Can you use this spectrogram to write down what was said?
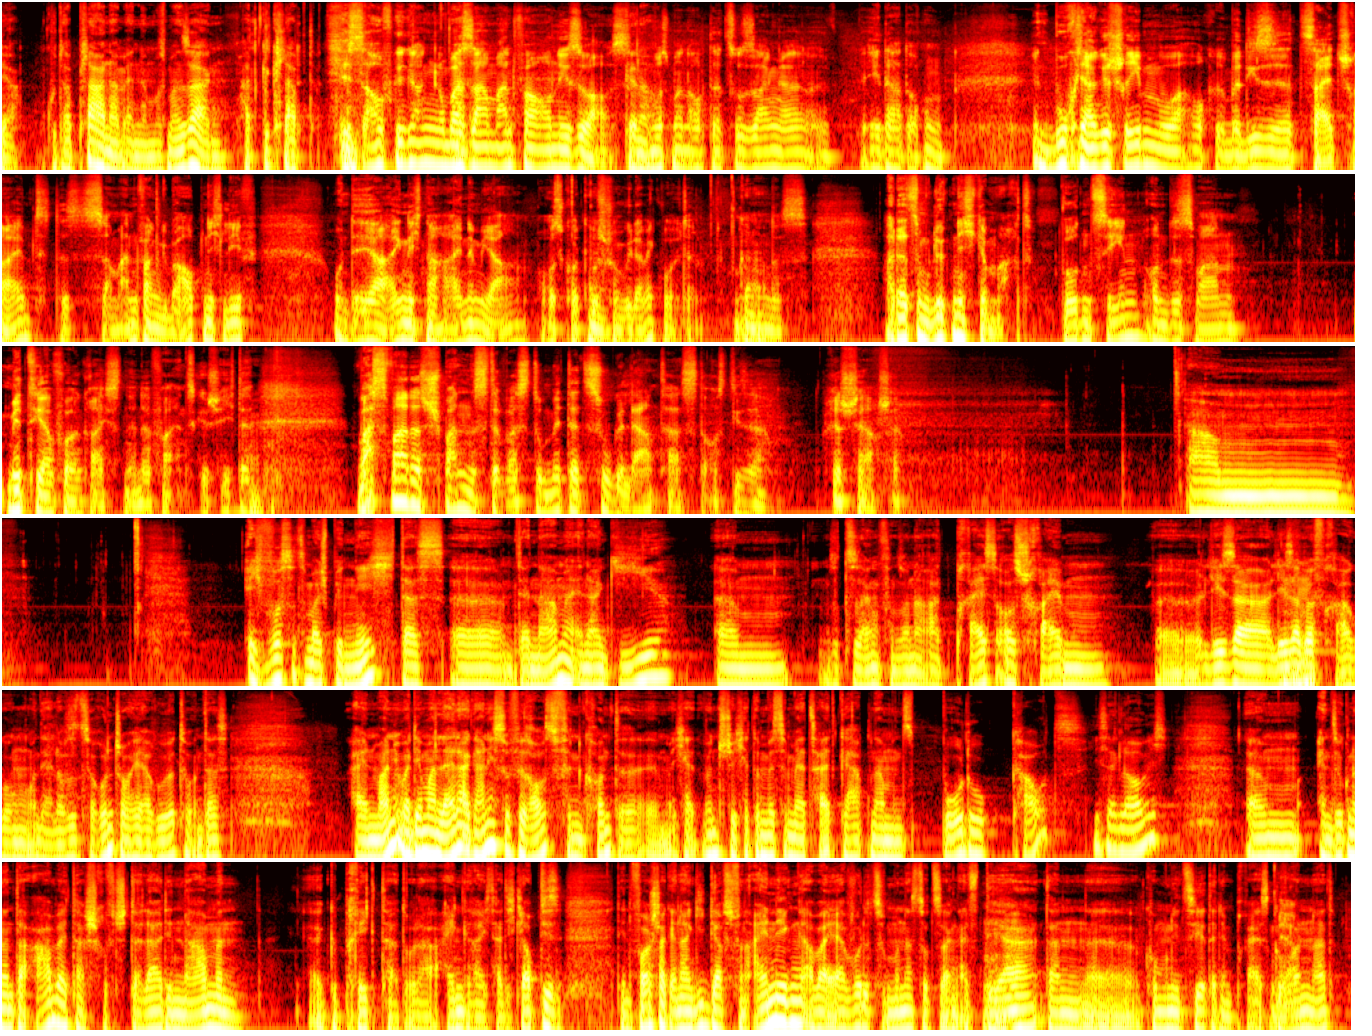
ja, guter Plan am Ende, muss man sagen. Hat geklappt. Ist aufgegangen, aber sah am Anfang auch nicht so aus. Genau. Da muss man auch dazu sagen, Ede hat auch ein, ein Buch ja geschrieben, wo er auch über diese Zeit schreibt, dass es am Anfang überhaupt nicht lief und er eigentlich nach einem Jahr aus Cottbus genau. schon wieder weg wollte. Genau. Das hat er zum Glück nicht gemacht. Wurden zehn und es waren mit die erfolgreichsten in der Vereinsgeschichte. Was war das Spannendste, was du mit dazugelernt hast aus dieser Recherche? Ähm, ich wusste zum Beispiel nicht, dass äh, der Name Energie ähm, sozusagen von so einer Art Preisausschreiben, äh, Leser, Leserbefragung mhm. und der Lausitzer Rundschau herrührte und dass ein Mann, über den man leider gar nicht so viel rausfinden konnte. Ähm, ich hätte, wünschte, ich hätte ein bisschen mehr Zeit gehabt, namens Bodo Kautz, hieß er, glaube ich ähm, ein sogenannter Arbeiterschriftsteller den Namen äh, geprägt hat oder eingereicht hat. Ich glaube, den Vorschlag Energie gab es von einigen, aber er wurde zumindest sozusagen als der mhm. dann äh, kommuniziert, der den Preis gewonnen ja. hat.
